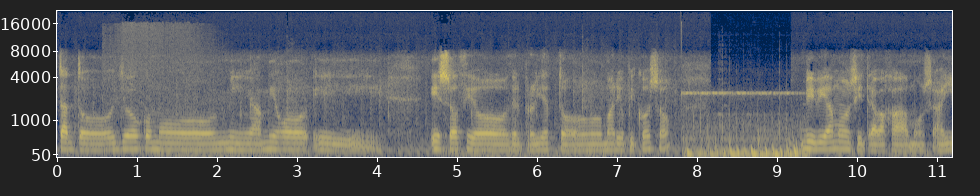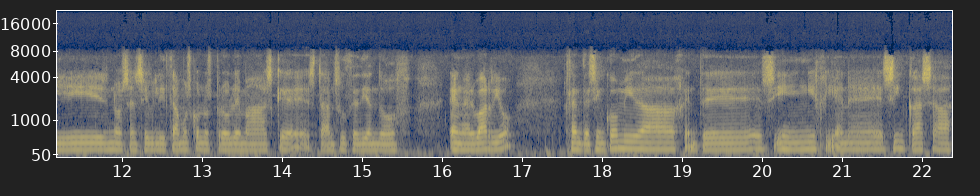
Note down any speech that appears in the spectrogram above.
tanto yo como mi amigo y, y socio del proyecto Mario Picoso vivíamos y trabajábamos. Ahí nos sensibilizamos con los problemas que están sucediendo en el barrio. Gente sin comida, gente sin higiene, sin casa,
